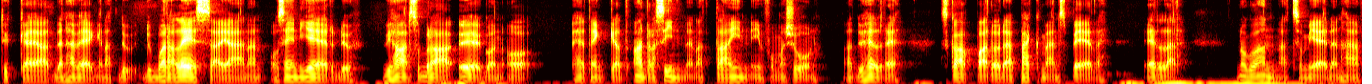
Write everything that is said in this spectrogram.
tycker jag att den här vägen att du, du bara läser hjärnan och sen ger du, vi har så bra ögon och helt enkelt andra sinnen att ta in information, att du hellre skapar då det där Pac-Man-spelet eller något annat som ger den här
